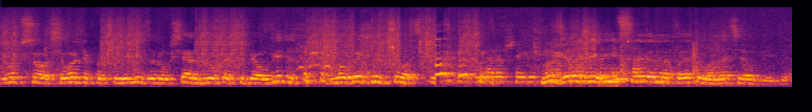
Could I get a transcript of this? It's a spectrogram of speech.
Ну все, сегодня по телевизору все Андрюха тебя увидит в новой прическе. Ну, девушка наверное, поэтому она тебя увидит.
